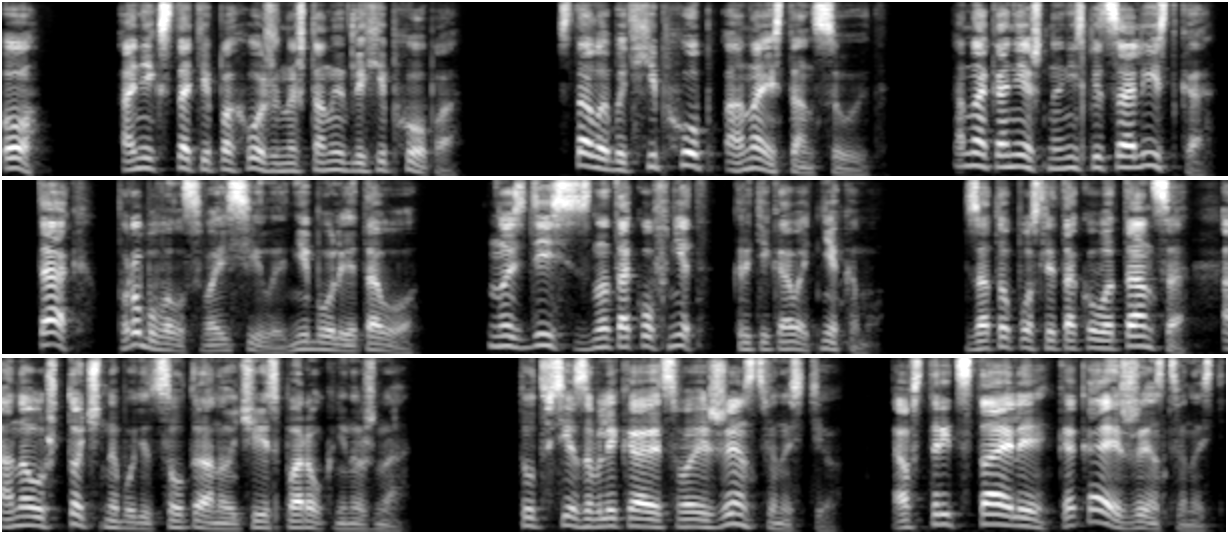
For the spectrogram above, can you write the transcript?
О, они, кстати, похожи на штаны для хип-хопа. Стало быть, хип-хоп она и станцует. Она, конечно, не специалистка. Так, пробовала свои силы, не более того. Но здесь знатоков нет, критиковать некому. Зато после такого танца она уж точно будет султану и через порог не нужна. Тут все завлекают своей женственностью, а в стрит-стайле какая женственность?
